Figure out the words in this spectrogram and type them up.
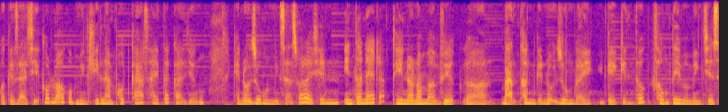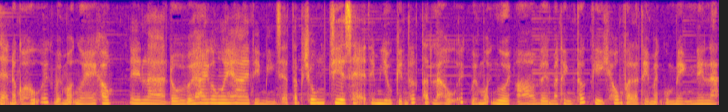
Mà cái giá trị cốt lõi của mình khi làm podcast hay tất cả những cái nội dung mà mình sản xuất ở trên internet á, thì nó nằm ở việc uh, bản thân cái nội dung đấy những cái kiến thức thông tin mà mình chia sẻ nó có hữu ích với mọi người hay không nên là đối với 2022 thì mình sẽ tập trung chia sẻ thêm nhiều kiến thức thật là hữu ích với mọi người. À, về mặt hình thức thì không phải là thế mạnh của mình nên là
